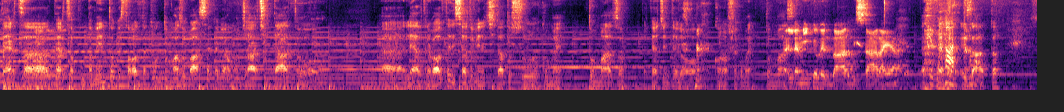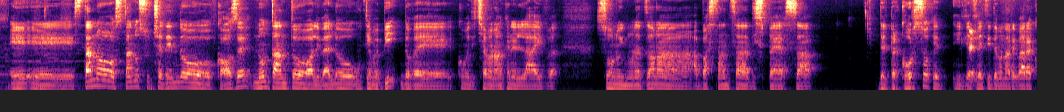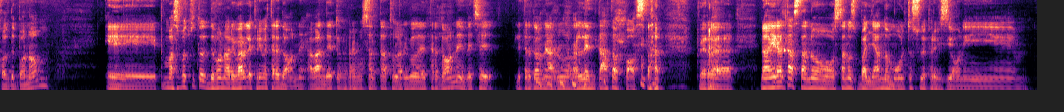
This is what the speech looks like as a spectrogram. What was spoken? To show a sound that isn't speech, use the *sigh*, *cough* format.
Terza, terzo appuntamento, questa volta con Tommaso Bassa che avevamo già citato eh, le altre volte, di solito viene citato solo come Tommaso, la gente lo *laughs* conosce come Tommaso. È l'amico del bar di Sara e Ale. *laughs* Esatto. esatto. E, e stanno, stanno, succedendo cose, non tanto a livello UTMB, dove come dicevano anche nel live, sono in una zona abbastanza dispersa del percorso che gli atleti devono arrivare a Col de Bonhomme, e, ma soprattutto devono arrivare le prime tre donne. Avevano detto che avremmo saltato l'arrivo delle tre donne, invece le tre donne hanno *laughs* rallentato apposta. per, no, in realtà stanno, stanno sbagliando molto sulle previsioni.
